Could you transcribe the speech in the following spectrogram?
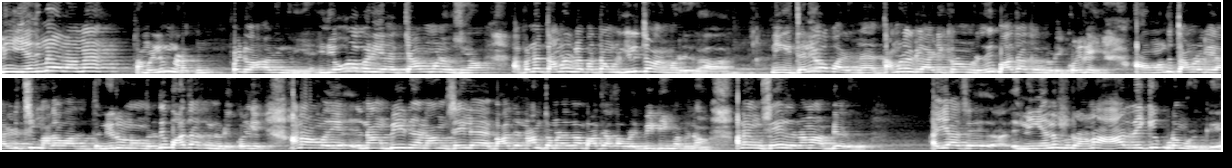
நீங்கள் எதுவுமே இல்லாமல் தமிழும் நடக்கும். போயிட்டு வா அப்படிங்கிறீங்க. இது எவ்வளோ பெரிய கேவலமான விஷயம். அப்படின்னா தமிழர்களை பார்த்தா உங்களுக்கு இழிச்சவன் மாதிரி இருக்கா? நீங்கள் தெளிவாக பாருங்களேன். தமிழர்களை அடிக்கணுங்கிறது பாஜகவினுடைய கொள்கை. அவங்க வந்து தமிழர்களை அடித்து மதவாதத்தை நிறுவனங்கிறது பாஜகவினுடைய கொள்கை. ஆனால் அவங்க நாங்கள் பி நாங்கள் செய்யல. பாஜக நாம் தமிழர் தான் பாஜகவோட பி டீம் அப்படின்னாங்க. ஆனால் இவங்க செய்கிறது எல்லாமே அப்படியே இருக்கும். ஐயா நீங்கள் என்ன சொல்கிறாங்கன்னா ஆறரைக்கு குடமுழுக்கு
